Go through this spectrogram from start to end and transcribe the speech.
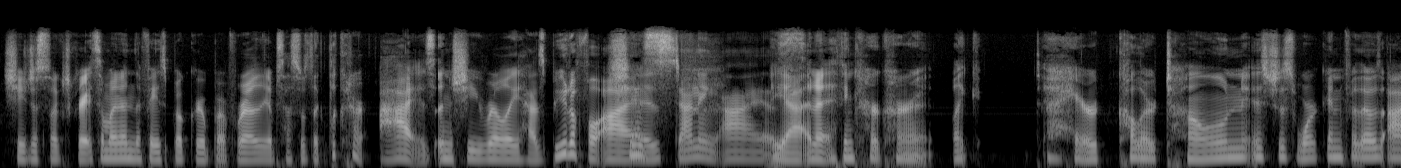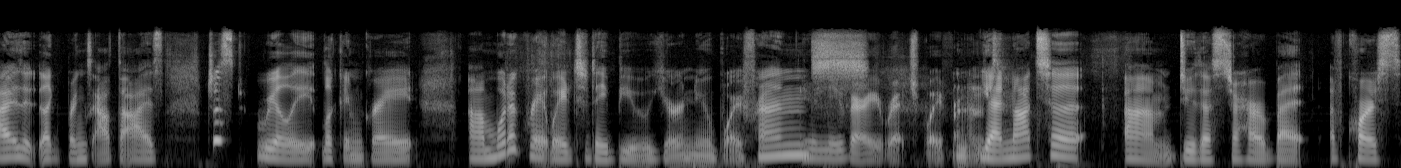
She just looked great. Someone in the Facebook group of Royally Obsessed was like, look at her eyes. And she really has beautiful She has eyes. stunning eyes. Yeah. And I think her current like hair color tone is just working for those eyes. It like brings out the eyes. Just really looking great. Um, what a great way to debut your new boyfriend. Your new very rich boyfriend. Yeah, not to um, do this to her, but of course,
